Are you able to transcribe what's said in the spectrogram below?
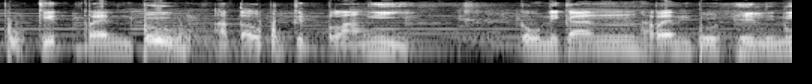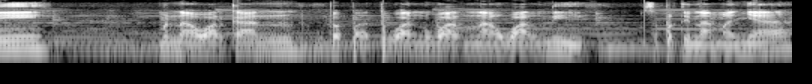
Bukit Rainbow atau Bukit Pelangi. Keunikan Rainbow Hill ini menawarkan bebatuan warna-warni. Seperti namanya,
